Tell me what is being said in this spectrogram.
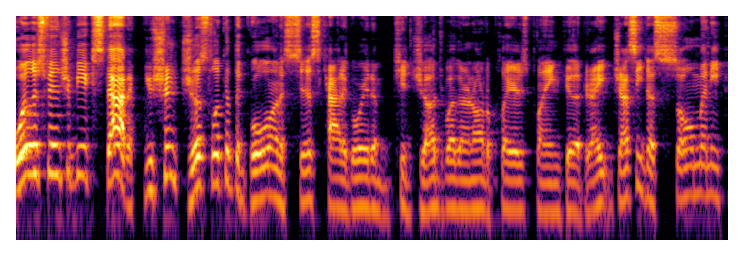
Oilers fans should be ecstatic. You shouldn't just look at the goal and assist category to, to judge whether or not a player is playing good, right? Jesse does so many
